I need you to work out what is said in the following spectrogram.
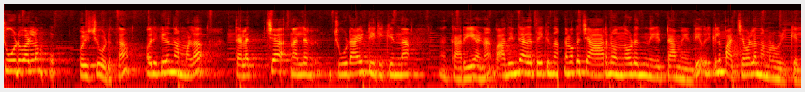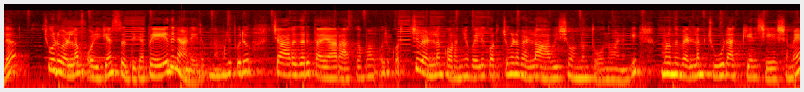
ചൂടുവെള്ളം ഒഴിച്ചു കൊടുക്കാം. ഒരിക്കലും നമ്മൾ തിളച്ച നല്ല ചൂടായിട്ടിരിക്കുന്ന കറിയാണ്. അപ്പോൾ അതിന്റെ അകത്തേക്ക് നമുക്ക് ചാറിന് ഒന്നുകൂടെ ഒന്ന് നീട്ടാൻ വേണ്ടി ഒരിക്കലും പച്ചവെള്ളം നമ്മൾ ഒഴിക്കൽ. ചൂടുവെള്ളം ഒഴിക്കാൻ ശ്രദ്ധിക്കുക. അപ്പോൾ ഏതിനാണേലും നമ്മളിപ്പോൾ ഒരു ചാറുകറി തയ്യാറാക്കുമ്പം ഒരു കുറച്ച് വെള്ളം കുറഞ്ഞു പോയി കുറച്ചും കൂടെ വെള്ളം ആവശ്യമുണ്ടെന്ന് തോന്നുവാണെങ്കിൽ നമ്മളൊന്ന് വെള്ളം ചൂടാക്കിയതിന് ശേഷമേ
